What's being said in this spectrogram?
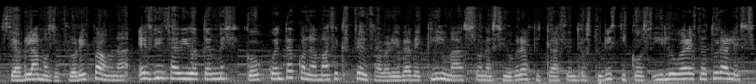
Si hablamos de flora y fauna, es bien sabido que México cuenta con la más extensa variedad de climas, zonas geográficas, centros turísticos y lugares naturales.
